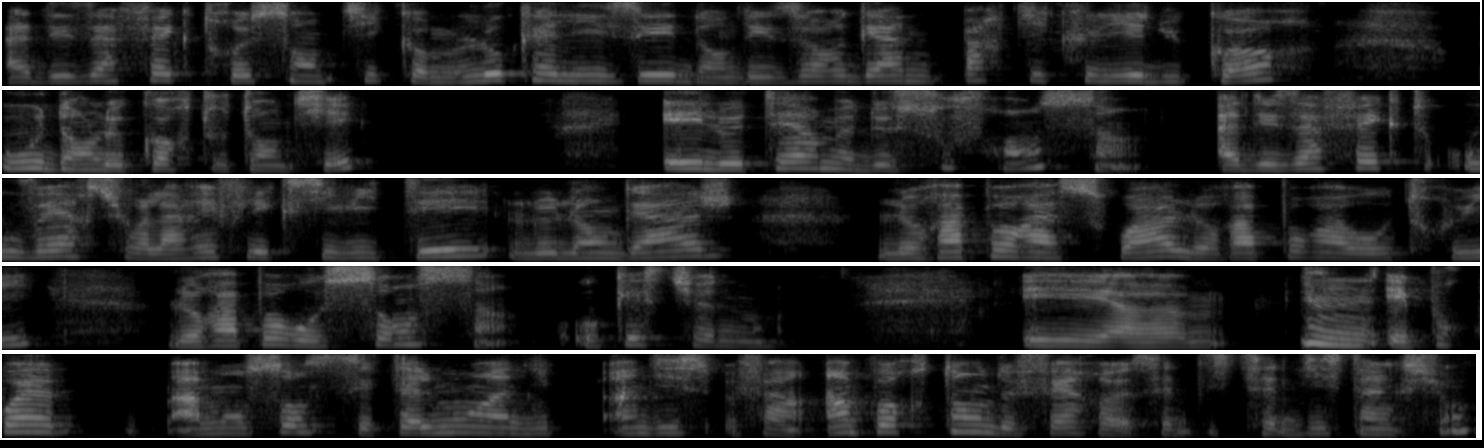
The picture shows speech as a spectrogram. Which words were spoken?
à des affects ressentis comme localisés dans des organes particuliers du corps ou dans le corps tout entier, et le terme de souffrance à des affects ouverts sur la réflexivité, le langage, le rapport à soi, le rapport à autrui, le rapport au sens, au questionnement. Et, euh, pourquoi, à mon sens, c'est tellement important de faire euh, cette, distinction,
